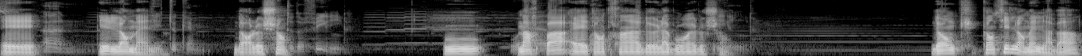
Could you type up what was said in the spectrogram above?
et il l'emmène dans le champ, où Marpa est en train de labourer le champ. Donc, quand il l'emmène là-bas,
